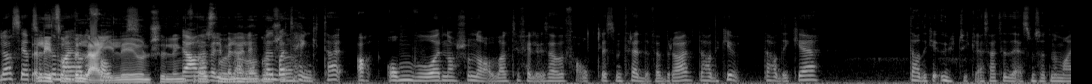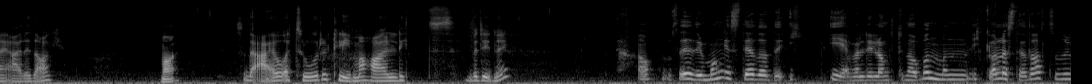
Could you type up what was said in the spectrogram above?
La oss si at Det er litt sånn beleilig unnskyldning ja, fra er beleilig. Men bare tenk deg at om vår nasjonaldag tilfeldigvis hadde falt liksom 3. februar. Det hadde ikke, det hadde ikke, det hadde ikke utvikla seg til det som 17. mai er i dag. Nei. Så det er jo, jeg tror klima har litt betydning. Ja, så er det jo mange steder det ikke er veldig langt til naboen, men ikke alle steder. Så du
